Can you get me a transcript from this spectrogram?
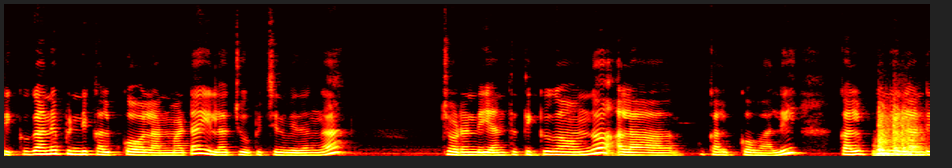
తిక్కుగానే పిండి కలుపుకోవాలన్నమాట ఇలా చూపించిన విధంగా. చూడండి ఎంత తిక్కుగా ఉందో అలా కలుపుకోవాలి. కలుపుకొని ఇలాంటి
